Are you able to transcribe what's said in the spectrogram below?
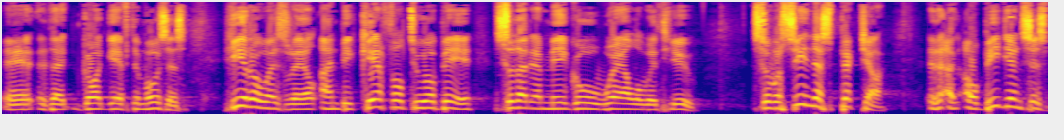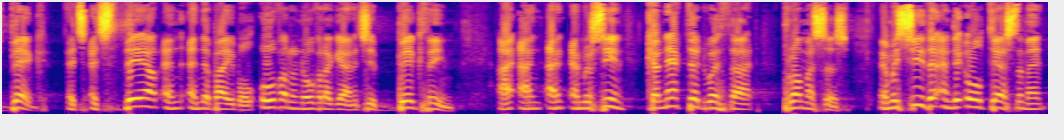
that God gave to Moses. Hear, O Israel, and be careful to obey so that it may go well with you. So we're seeing this picture. Uh, obedience is big. It's, it's there in, in the Bible over and over again. It's a big theme. And, and, and we're seeing connected with that promises. And we see that in the Old Testament,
